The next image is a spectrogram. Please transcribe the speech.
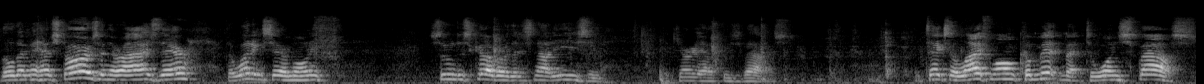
though they may have stars in their eyes there, the wedding ceremony, soon discover that it's not easy to carry out these vows. It takes a lifelong commitment to one's spouse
